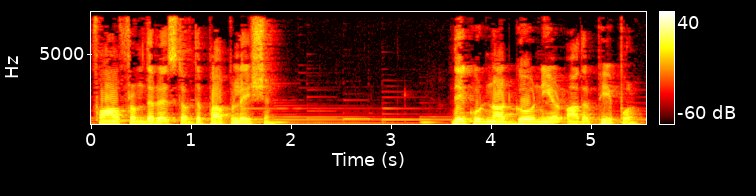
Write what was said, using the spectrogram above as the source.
far from the rest of the population. They could not go near other people.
